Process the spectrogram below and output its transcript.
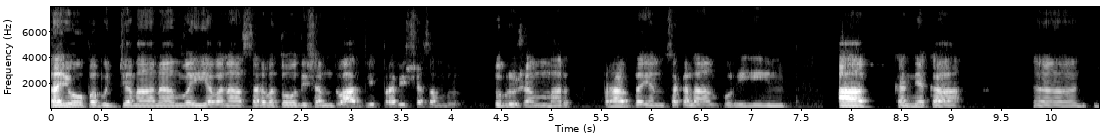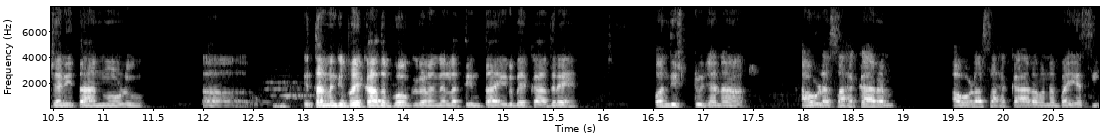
ತಯೋಪಭುಜ್ಯಮಾನಾಂ ವೈ ಯವನ ಸರ್ವತೋ ದಿಶಂ ದ್ವಾರ್ಭಿ ಪ್ರವಿಶ್ಯ ಮರ್- ಪ್ರಾರ್ಥಯನ್ ಸಕಲಾಂ ಪುರೀಂ ಆ ಕನ್ಯಕ ಜರಿತ ಅನ್ನೋಳು ತನಗೆ ಬೇಕಾದ ಭೋಗಗಳನ್ನೆಲ್ಲ ತಿಂತಾ ಇರಬೇಕಾದ್ರೆ ಒಂದಿಷ್ಟು ಜನ ಅವಳ ಸಹಕಾರ, ಅವಳ ಸಹಕಾರವನ್ನ ಬಯಸಿ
